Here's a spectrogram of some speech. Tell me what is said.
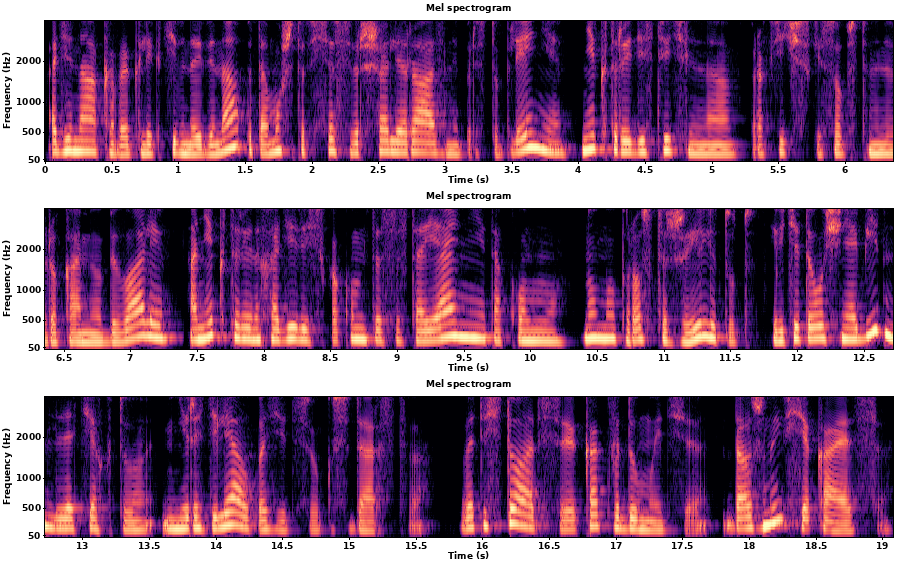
одинаковая коллективная вина, потому что все совершали разные преступления. Некоторые действительно практически собственными руками убивали, а некоторые находились в каком-то состоянии такому, ну, мы просто жили тут. И ведь это очень обидно для тех, кто не разделял позицию государства. В этой ситуации, как вы думаете, должны все каяться?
